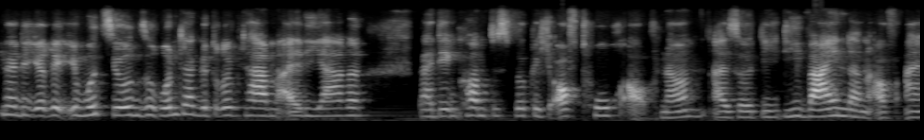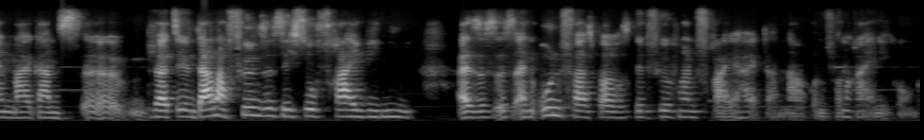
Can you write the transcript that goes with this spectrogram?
ne, die ihre Emotionen so runtergedrückt haben all die Jahre bei denen kommt es wirklich oft hoch auch. Ne? Also die, die weinen dann auf einmal ganz äh, plötzlich und danach fühlen sie sich so frei wie nie. Also es ist ein unfassbares Gefühl von Freiheit danach und von Reinigung.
